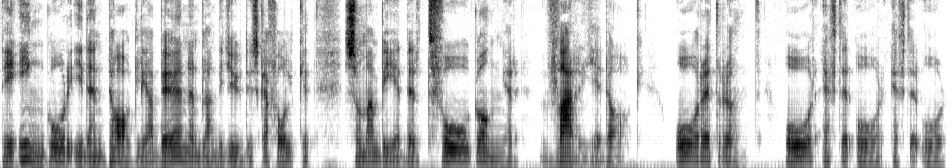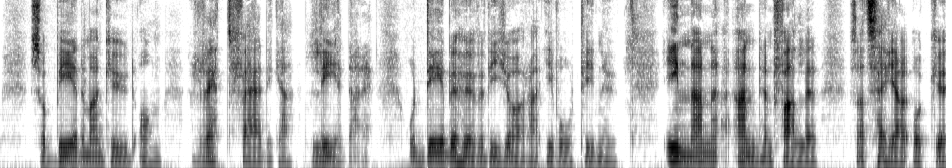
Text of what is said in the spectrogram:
Det ingår i den dagliga bönen bland det judiska folket som man beder två gånger varje dag, året runt, år efter år efter år, så beder man Gud om rättfärdiga ledare. Och det behöver vi göra i vår tid nu. Innan anden faller så att säga, och eh,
